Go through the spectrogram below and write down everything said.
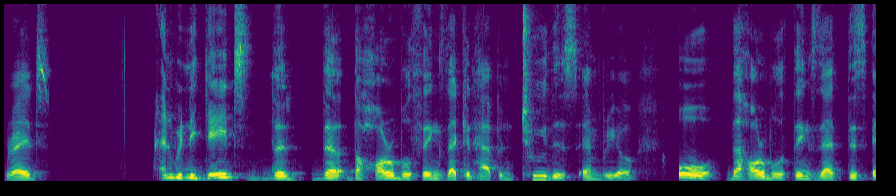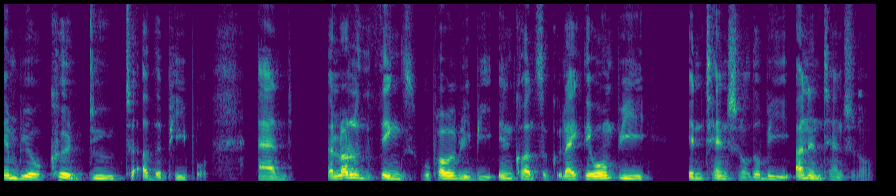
right? And we negate the the the horrible things that could happen to this embryo or the horrible things that this embryo could do to other people. And a lot of the things will probably be inconsequential like they won't be intentional, they'll be unintentional.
